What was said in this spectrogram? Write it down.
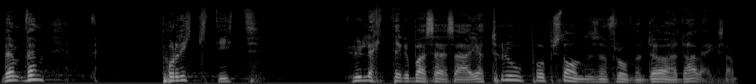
Vem, vem, på riktigt, hur lätt är det bara att säga så här, jag tror på uppståndelsen från de döda. Liksom.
